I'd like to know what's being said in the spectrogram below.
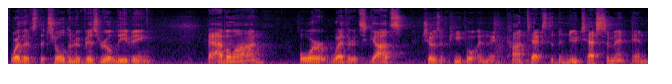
whether it's the children of Israel leaving Babylon, or whether it's God's chosen people in the context of the New Testament and,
